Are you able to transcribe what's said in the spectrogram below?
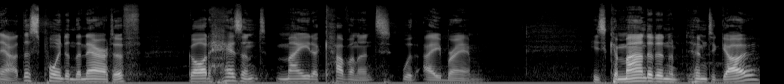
Now, at this point in the narrative, God hasn't made a covenant with Abraham. He's commanded him to go,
